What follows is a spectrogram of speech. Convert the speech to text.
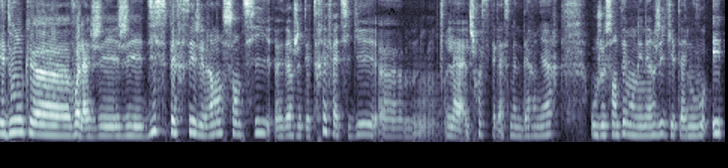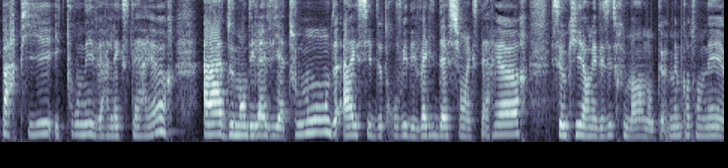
Et donc euh, voilà, j'ai dispersé, j'ai vraiment senti, euh, d'ailleurs j'étais très fatiguée, euh, je crois que c'était la semaine dernière, où je sentais mon énergie qui était à nouveau éparpillée et tournée vers l'extérieur, à demander l'avis à tout le monde, à essayer de trouver des validations extérieures. C'est ok, on est des êtres humains, donc même quand on est,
